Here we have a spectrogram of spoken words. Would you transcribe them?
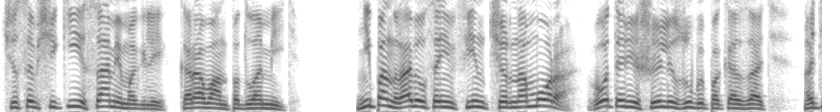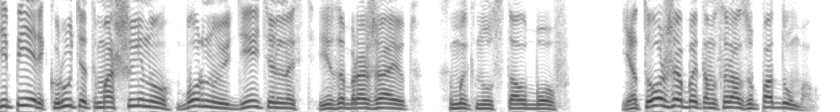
часовщики сами могли караван подломить. Не понравился им финт Черномора, вот и решили зубы показать. А теперь крутят машину, бурную деятельность изображают, хмыкнул Столбов. Я тоже об этом сразу подумал.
